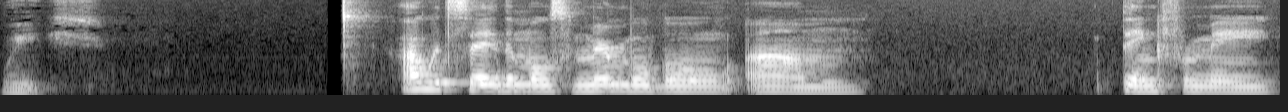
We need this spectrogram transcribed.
weeks. I would say the most memorable um, thing for me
